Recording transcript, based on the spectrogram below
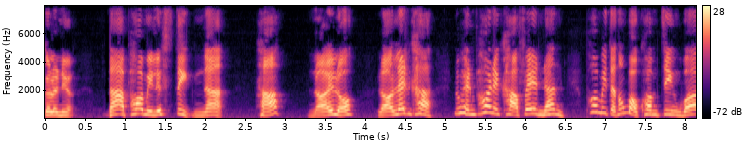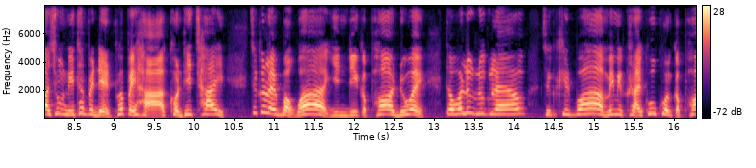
กันล่ะเนี่ย หน้าพ่อมีลิปสติกนะฮะไหนเหรอล้อเล่นค่ะหนูเห็นพ่อในคาเฟ่นั่น พ่อมีแต่ต้องบอกความจริงว่าช่วงนี้ท่านไปเดทเพื่อไปหาคนที่ใช่ ฉันก็เลยบอกว่ายินดีกับพ่อด้วย แต่ว่าลึกๆแล้ว ฉันก็คิดว่าไม่มีใครคู่ควรกับพ่อ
